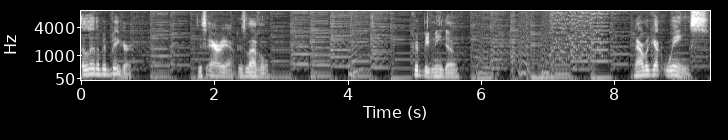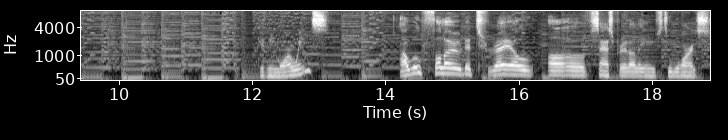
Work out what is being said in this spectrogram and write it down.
a little bit bigger? This area, this level. Could be me though. Now we got wings. Give me more wings. I will follow the trail of sarsaparilla leaves towards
